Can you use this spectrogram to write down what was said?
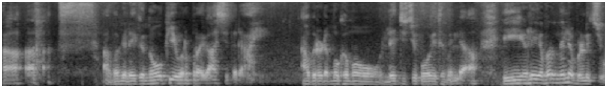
അവകിലേക്ക് നോക്കിയവർ പ്രകാശിതരായി. അവരുടെ മുഖമോ ലജ്ജിച്ചു പോയതുമില്ല. ഈ എളിയവർ നിലവിളിച്ചു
